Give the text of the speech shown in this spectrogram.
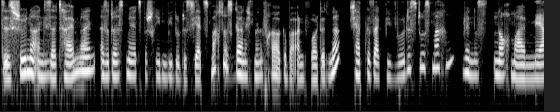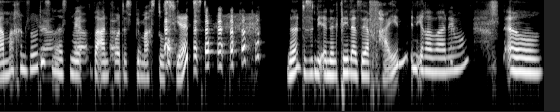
das Schöne an dieser Timeline, also du hast mir jetzt beschrieben, wie du das jetzt machst. Du hast Mhm. gar nicht meine Frage beantwortet, ne? Ich habe gesagt, wie würdest du es machen, wenn du es nochmal mehr machen würdest? Und Ja, du hast mir ja, ja, beantwortet, wie stimmt. machst du es jetzt? Ne? Da sind die NLPler sehr fein in ihrer Wahrnehmung. Ähm,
